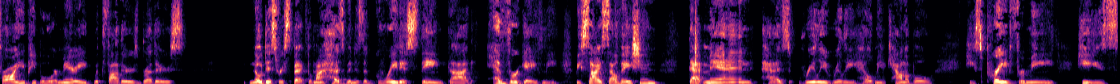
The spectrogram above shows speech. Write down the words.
for all you people who are married with fathers, brothers, no disrespect, but my husband is the greatest thing God ever gave me. Besides salvation, that man has really, really held me accountable. He's prayed for me. He's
